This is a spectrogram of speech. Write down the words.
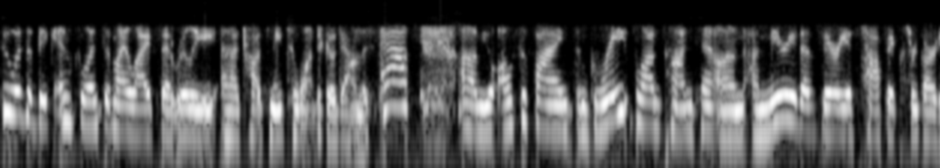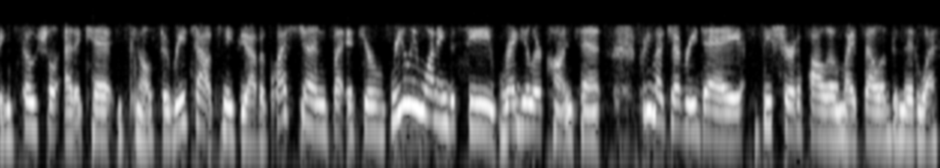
who was a big influence in my life that really uh, caused me to want to go down this path. Um, you'll also find some great blog content on a myriad of various topics regarding social etiquette. You can also reach out to me if you have a question. But if you're really wanting to see regular content, pretty much every day, be sure to follow my Belle of the Midwest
